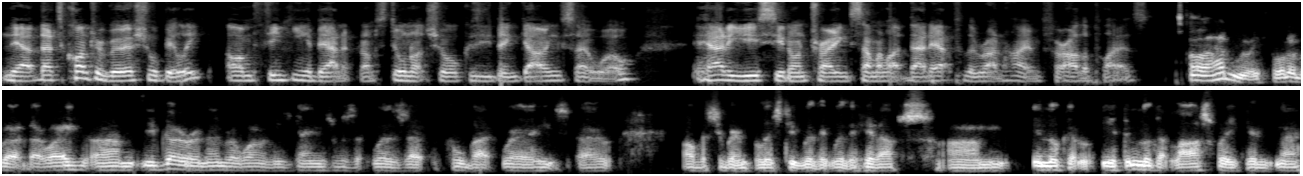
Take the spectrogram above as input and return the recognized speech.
Now that's controversial, Billy. I'm thinking about it, but I'm still not sure because he's been going so well. How do you sit on trading someone like that out for the run home for other players? Oh, I hadn't really thought about it that way. Um, you've got to remember one of his games was was at fullback where he's uh, obviously went ballistic with it with the hit ups. Um, you look at you can look at last week and uh,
